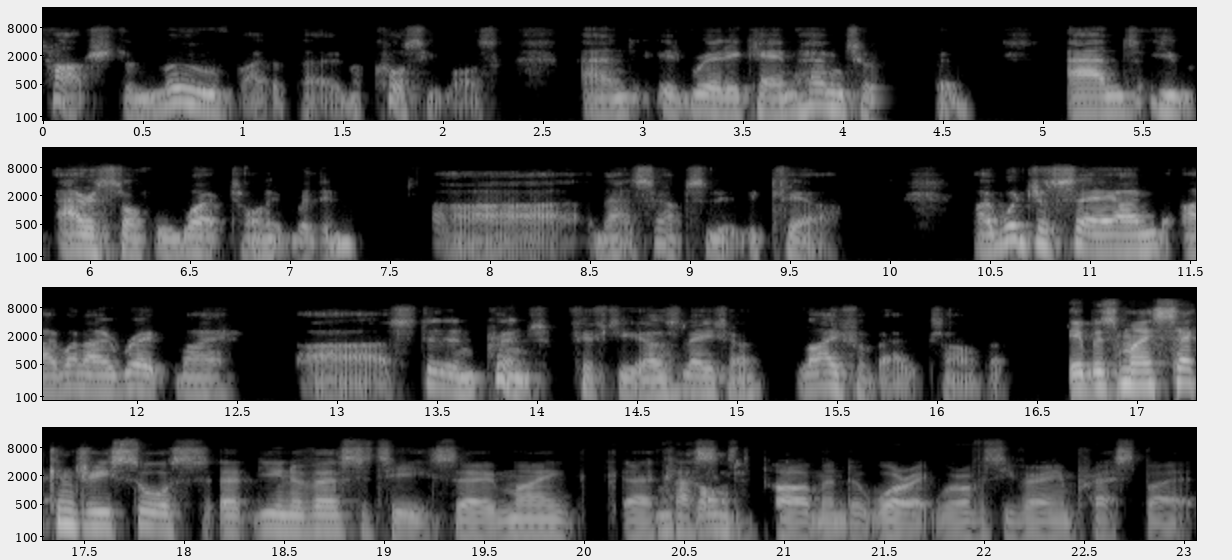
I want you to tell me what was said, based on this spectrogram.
touched and moved by the poem. Of course, he was. And it really came home to him. And he, Aristotle worked on it with him. Uh, that's absolutely clear. I would just say, I'm, I, when I wrote my uh, still in print 50 years later, Life of Alexander. It was my secondary source at university. So my uh, oh, classics department at Warwick were obviously very impressed by it.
